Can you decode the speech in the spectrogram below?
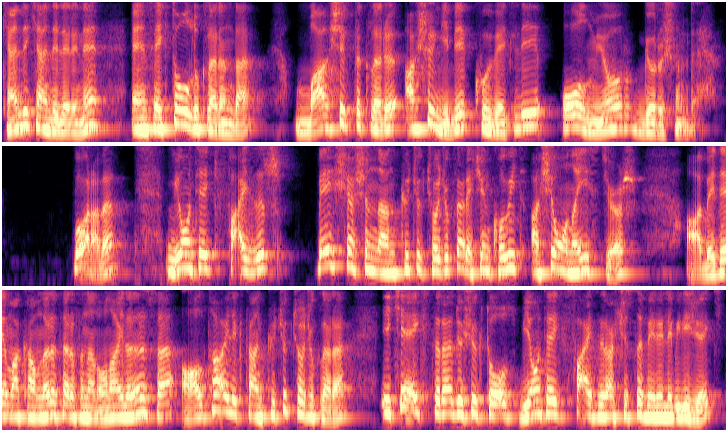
kendi kendilerine enfekte olduklarında bağışıklıkları aşı gibi kuvvetli olmuyor görüşünde. Bu arada BioNTech Pfizer 5 yaşından küçük çocuklar için Covid aşı onayı istiyor. ABD makamları tarafından onaylanırsa 6 aylıktan küçük çocuklara 2 ekstra düşük doz BioNTech Pfizer aşısı verilebilecek.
